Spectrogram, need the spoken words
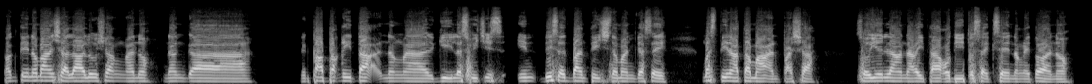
pag tinamaan siya lalo siyang ano nang ah, nagpapakita ng ah, gilas which is in disadvantage naman kasi mas tinatamaan pa siya. So, yun lang nakita ko dito sa eksenang ito, ano?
